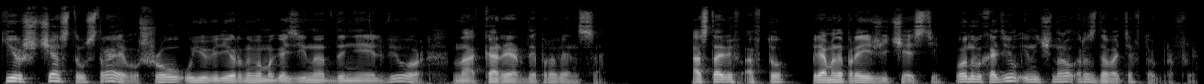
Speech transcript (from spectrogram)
Кирш часто устраивал шоу у ювелирного магазина «Даниэль Виор» на Каррер де Провенса. Оставив авто прямо на проезжей части, он выходил и начинал раздавать автографы.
